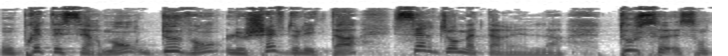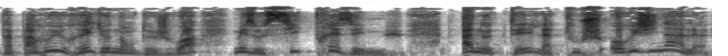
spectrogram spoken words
ont prêté serment devant le chef de l'État, Sergio Mattarella. Tous sont apparus rayonnants de joie, mais aussi très émus. À noter la touche originale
